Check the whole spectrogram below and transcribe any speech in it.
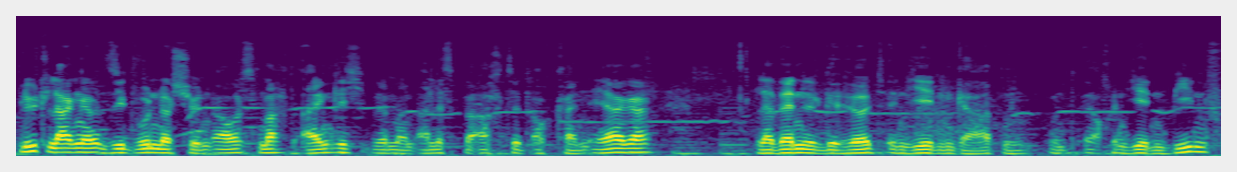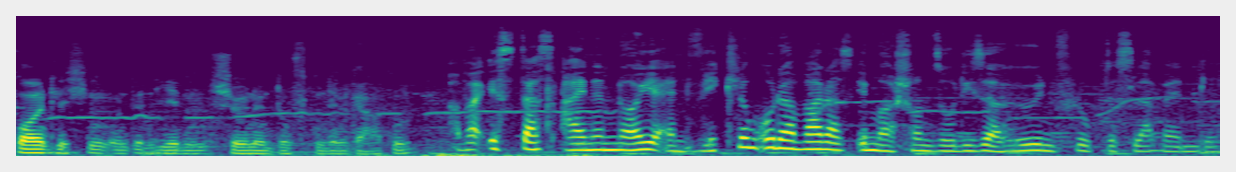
blüht lange, sieht wunderschön aus, macht eigentlich, wenn man alles beachtet, auch keinen Ärger. Lavendel gehört in jeden Garten und auch in jeden bienenfreundlichen und in jeden schönen duftenden Garten. Aber ist das eine neue Entwicklung oder war das immer schon so, dieser Höhenflug des Lavendels?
